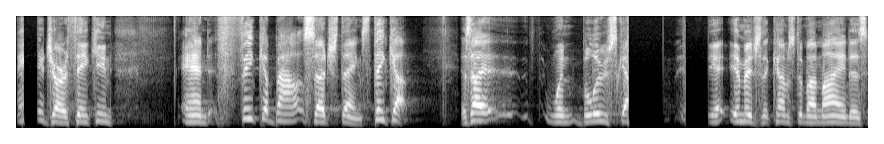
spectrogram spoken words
manage our thinking, and think about such things. Think up. As I, when blue sky, image that comes to my mind is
